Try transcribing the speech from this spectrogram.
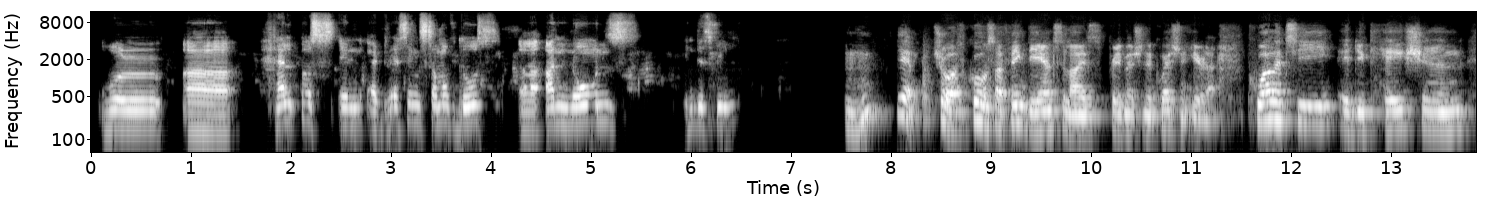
will uh, help us in addressing some of those uh, unknowns in this field? Mm -hmm. Yeah, sure. Of course, I think the answer lies pretty much in the question here. That quality education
